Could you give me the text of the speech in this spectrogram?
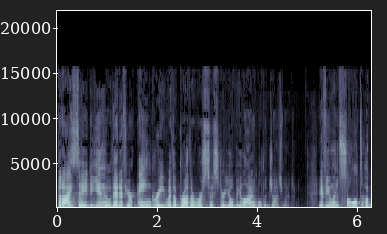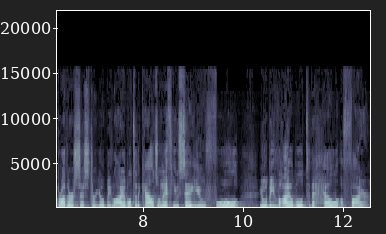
But I say to you that if you're angry with a brother or sister, you'll be liable to judgment. If you insult a brother or sister, you'll be liable to the council. And if you say, you fool, you'll be liable to the hell of fire.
